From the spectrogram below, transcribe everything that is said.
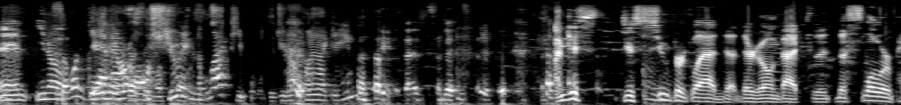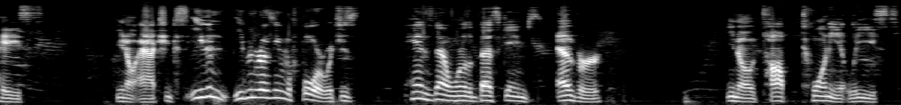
And you know, Someone Yeah, they were all shooting 6. the black people. Did you not play that game? That's that's I'm just just super glad that they're going back to the, the slower pace, you know, action. Because even even Resident Evil 4, which is hands down one of the best games ever, you know, top 20 at least,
